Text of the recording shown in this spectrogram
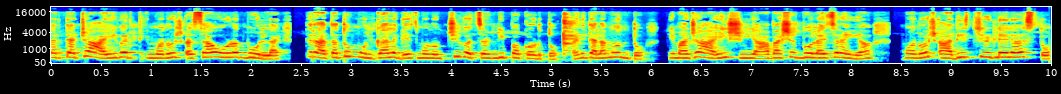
तर त्याच्या आईवरती मनोज असा ओढत बोललाय तर आता तो मुलगा लगेच मनोजची गचंडी पकडतो आणि त्याला म्हणतो की माझ्या आईशी या भाषेत बोलायचं नाही मनोज आधीच चिडलेला असतो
